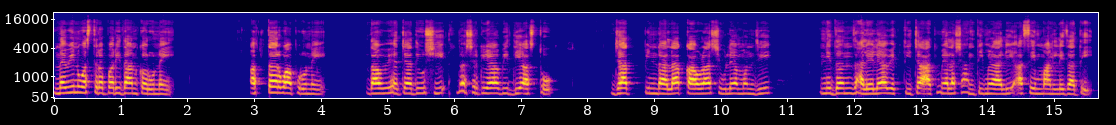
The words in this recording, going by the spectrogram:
नवीन वस्त्र परिधान करू नये. अत्तर वापरू नये. दहाव्याच्या दिवशी दशक्रिया विधी असतो. ज्यात पिंडाला कावळा शिवल्या म्हणजे निधन झालेल्या व्यक्तीच्या आत्म्याला शांती मिळाली असे मानले जाते.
